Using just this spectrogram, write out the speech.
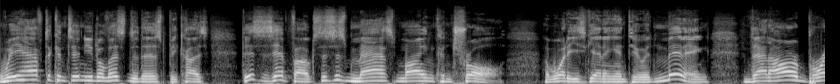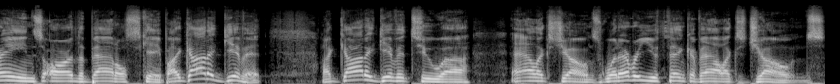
we have to continue to listen to this because this is it, folks. This is mass mind control of what he's getting into, admitting that our brains are the battlescape. I got to give it, I got to give it to uh, Alex Jones. Whatever you think of Alex Jones.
